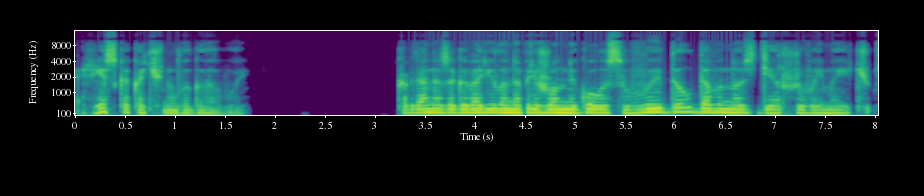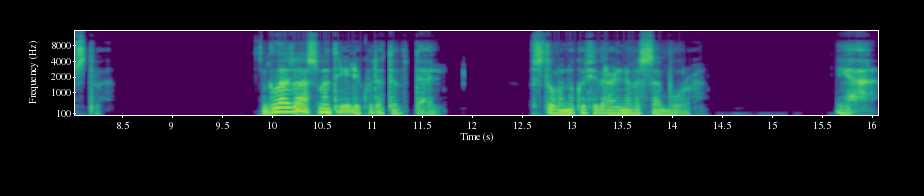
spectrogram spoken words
резко качнула головой. Когда она заговорила, напряженный голос выдал давно сдерживаемые чувства. Глаза смотрели куда-то вдаль, в сторону кафедрального собора. Я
